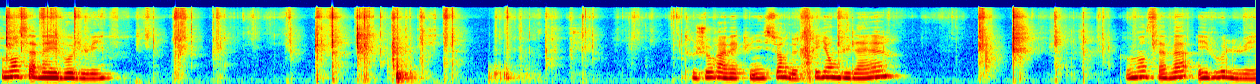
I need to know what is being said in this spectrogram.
Comment ça va évoluer? Toujours avec une histoire de triangulaire. Comment ça va évoluer?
